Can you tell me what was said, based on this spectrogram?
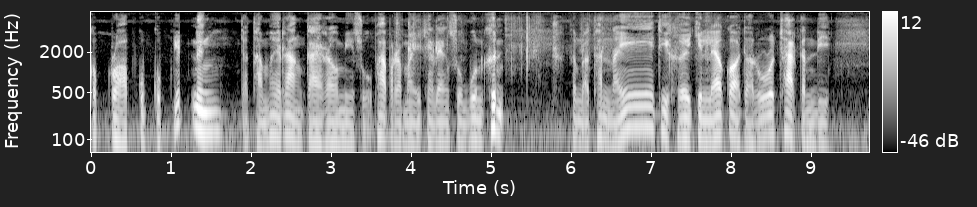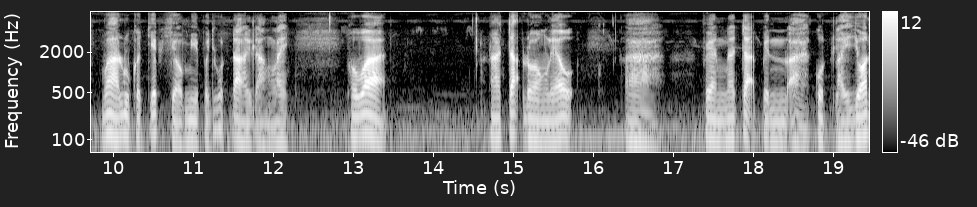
กรอบกรอบกรุบกรุบนิดนึง จะทำให้ร่างกายเรามีสุขภาพอนามัยแข็งแรงสมบูรณ์ขึ้น สำหรับท่านไหนที่เคยกินแล้วก็จะรู้รสชาติกันดี ว่าลูกกระเจี๊ยบเขียวมีประโยชน์ได้ดังไร เพราะว่านาจะลองแล้วอ่าแฟนนาจะเป็นอ่ากดไหลย้อน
